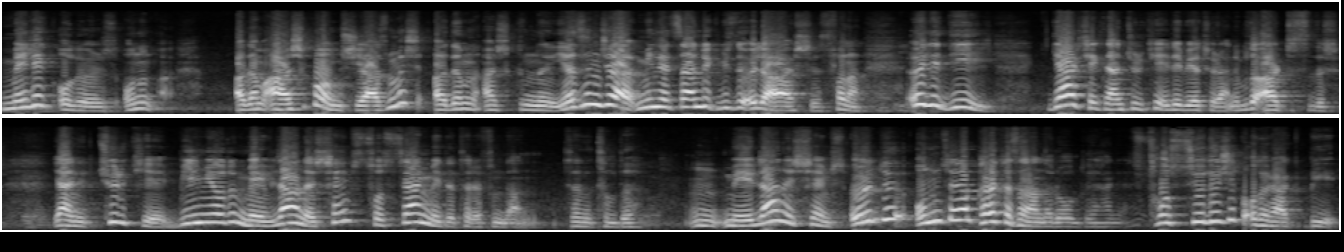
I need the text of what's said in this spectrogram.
melek oluyoruz. Onun adam aşık olmuş yazmış. Adamın aşkını yazınca millet zannediyor ki biz de öyle aşığız falan. Öyle değil. Gerçekten Türkiye Edebiyat öğrendi. Bu da artısıdır. Yani Türkiye bilmiyordu. Mevlana Şems sosyal medya tarafından tanıtıldı. Mevlana Şems öldü. Onun üzerinden para kazananlar oldu yani. Sosyolojik olarak bir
